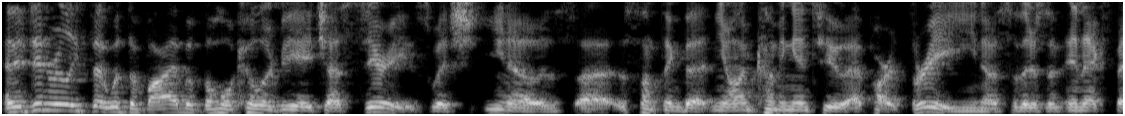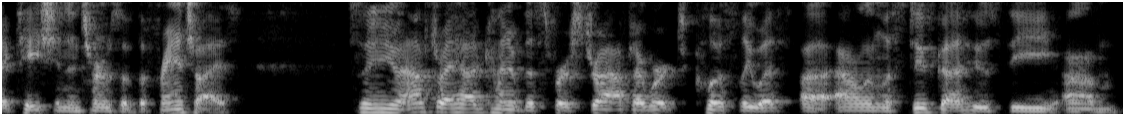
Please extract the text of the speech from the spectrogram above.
And it didn't really fit with the vibe of the whole Killer VHS series, which, you know, is uh, something that, you know, I'm coming into at part three, you know, so there's an, an expectation in terms of the franchise. So, you know, after I had kind of this first draft, I worked closely with uh, Alan Lastufka, who's the um,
